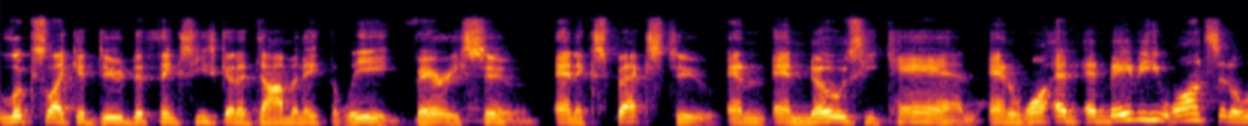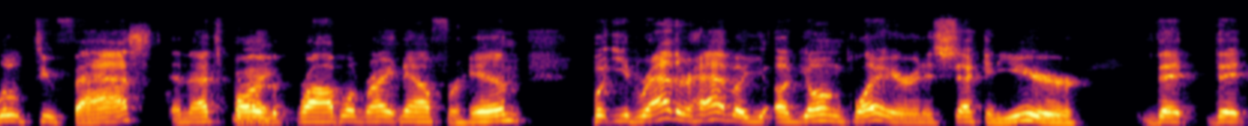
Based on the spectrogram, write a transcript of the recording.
looks like a dude that thinks he's going to dominate the league very soon and expects to and and knows he can and want and, and maybe he wants it a little too fast and that's part right. of the problem right now for him but you'd rather have a, a young player in his second year that that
